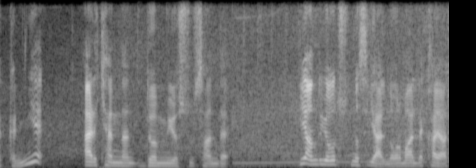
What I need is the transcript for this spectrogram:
Dakika niye erkenden dönmüyorsun sen de? Bir anda yola tutması geldi. Normalde kayar.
